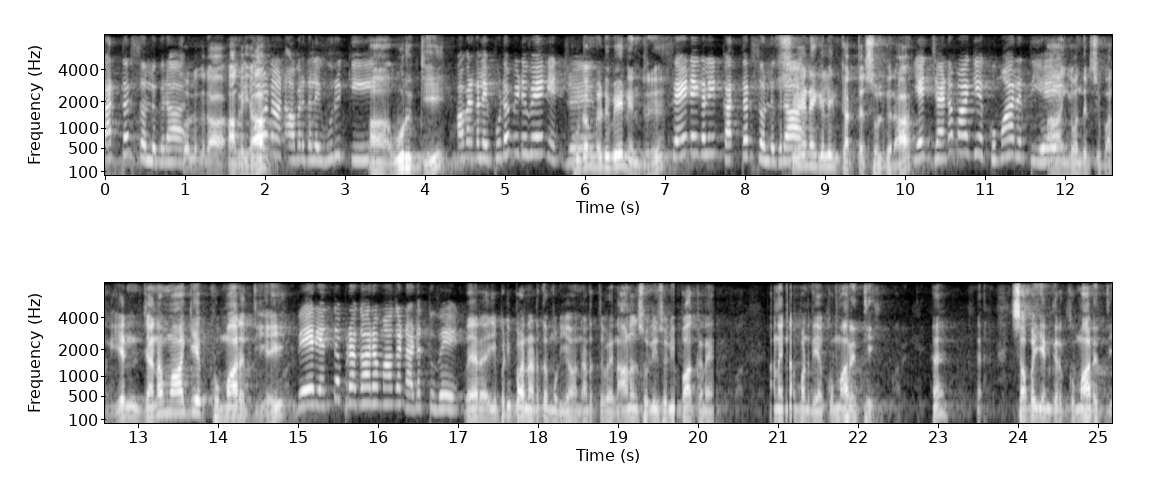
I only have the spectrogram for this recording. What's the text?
கர்த்தர் சொல்லுகிறார். சொல்லுகிறார். ஆகையா நான் அவர்களை உருக்கி உருக்கி அவர்களை புடமிடுவேன் என்று புடமிடுவேன் என்று சேனைகளின் கர்த்தர் சொல்லுகிறார். சேனைகளின் கர்த்தர் சொல்கிறார் என் ஜனமாகிய குமாரத்தியை இங்க வந்துடுச்சு பாருங்க. என் ஜனமாகிய குமாரத்தியை வேற எந்த பிரகாரமாக நடத்துவேன்? வேற எப்படிப்பா நடத்த முடியும்? நடத்துவேன். நானும் சொல்லி சொல்லி பார்க்குறேன். ஆனால் என்ன பண்ணுது என் குமாரத்தி? ஆ? சபை என்கிற குமாரத்தி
